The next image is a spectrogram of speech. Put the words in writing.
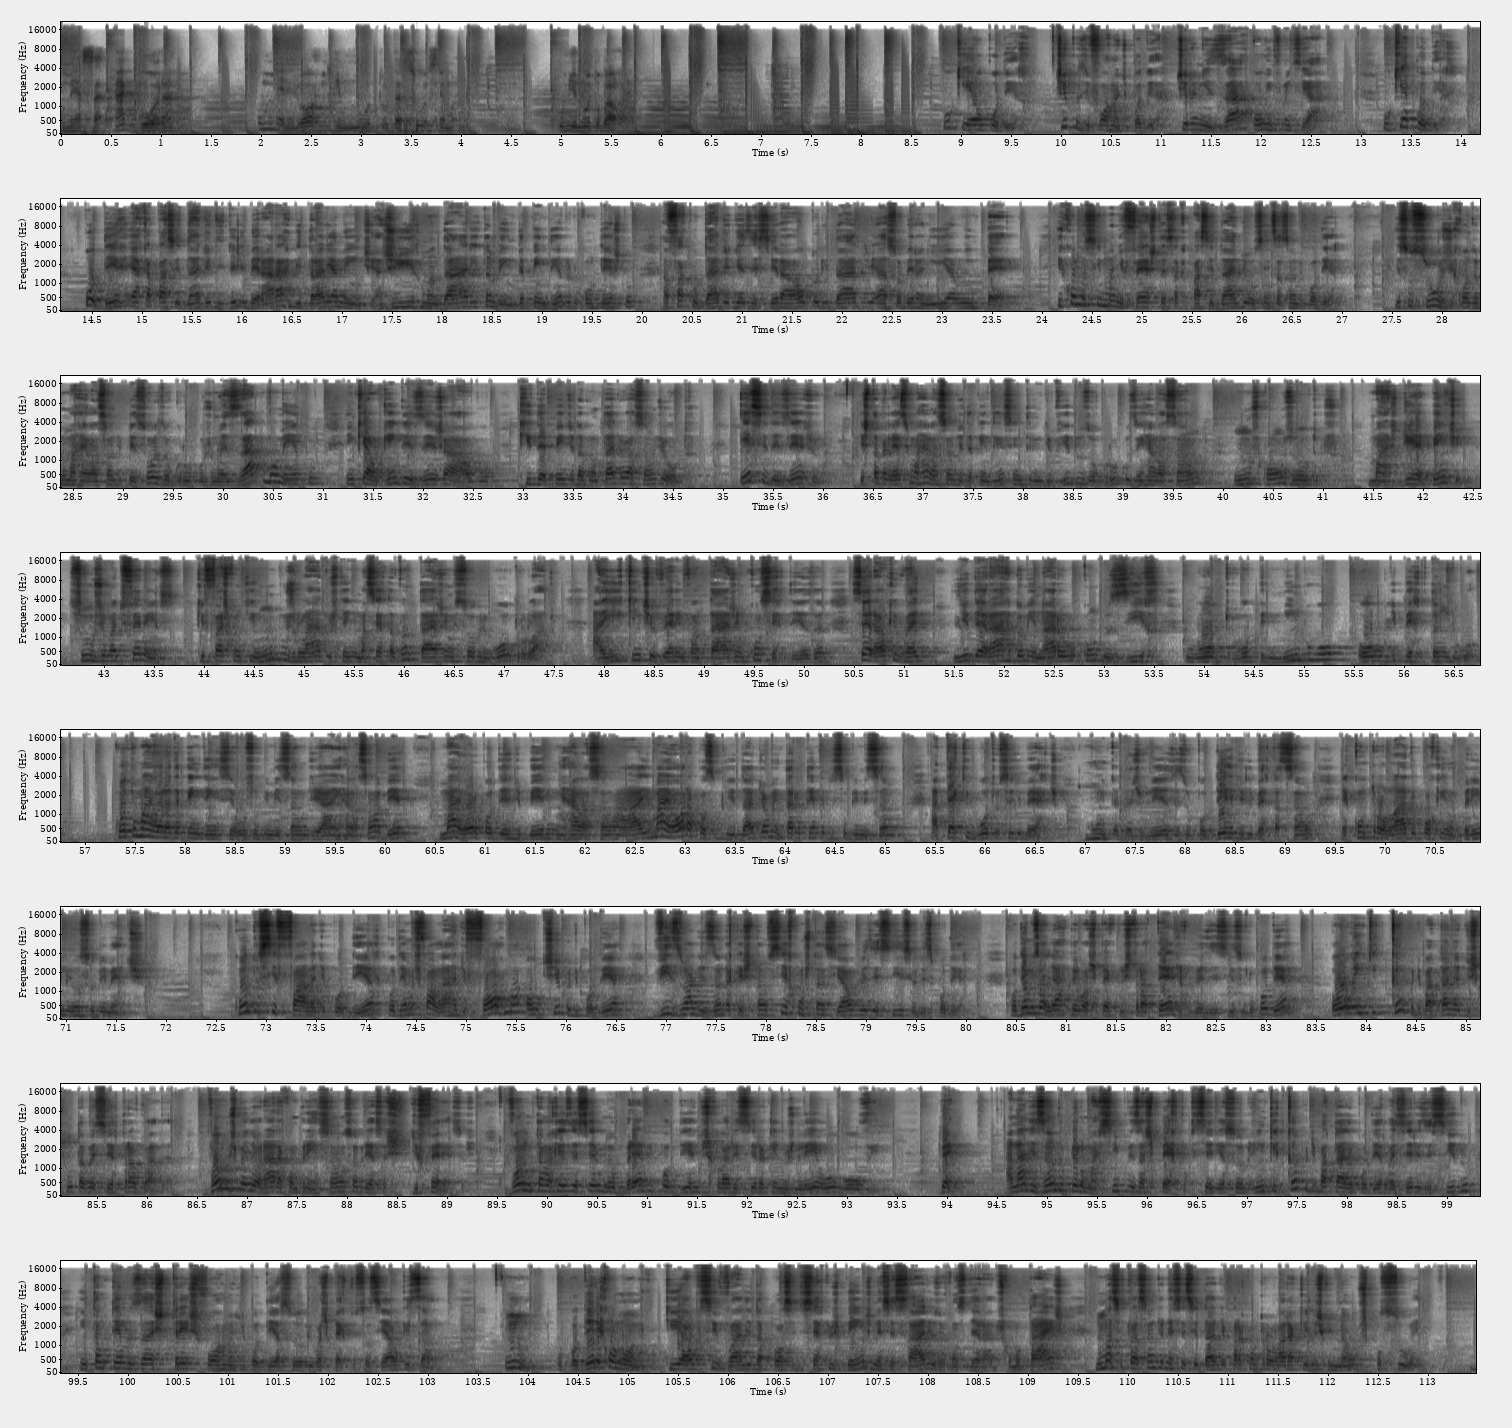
Começa agora o melhor minuto da sua semana. O Minuto Bala. O que é o poder? Tipos e formas de poder: tiranizar ou influenciar. O que é poder? Poder é a capacidade de deliberar arbitrariamente, agir, mandar e também, dependendo do contexto, a faculdade de exercer a autoridade, a soberania, o império. E como se manifesta essa capacidade ou sensação de poder? Isso surge quando, numa relação de pessoas ou grupos, no exato momento em que alguém deseja algo que depende da vontade ou ação de outro. Esse desejo estabelece uma relação de dependência entre indivíduos ou grupos em relação uns com os outros. Mas, de repente, surge uma diferença, que faz com que um dos lados tenha uma certa vantagem sobre o outro lado. Aí, quem tiver em vantagem, com certeza, será o que vai liderar, dominar ou conduzir o outro, oprimindo-o ou libertando-o. Quanto maior a dependência ou submissão de A em relação a B, maior o poder de B em relação a A e maior a possibilidade de aumentar o tempo de submissão até que o outro se liberte. Muitas das vezes, o poder de libertação é controlado por quem oprime ou submete. Quando se fala de poder, podemos falar de forma ou tipo de poder, visualizando a questão circunstancial do exercício desse poder. Podemos olhar pelo aspecto estratégico do exercício do poder ou em que campo de batalha a disputa vai ser travada. Vamos melhorar a compreensão sobre essas diferenças. Vou então aqui exercer o meu breve poder de esclarecer a quem nos lê ou ouve. Bem, Analisando pelo mais simples aspecto, que seria sobre em que campo de batalha o poder vai ser exercido, então temos as três formas de poder sobre o aspecto social, que são 1. Um, o poder econômico, que é algo que se vale da posse de certos bens necessários ou considerados como tais, numa situação de necessidade para controlar aqueles que não os possuem.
